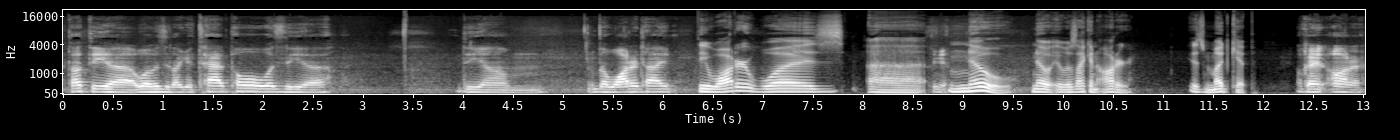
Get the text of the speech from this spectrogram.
I thought the uh, what was it like a tadpole was the uh, the um the water type. the water was uh no no it was like an otter it was mudkip Okay, an otter.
